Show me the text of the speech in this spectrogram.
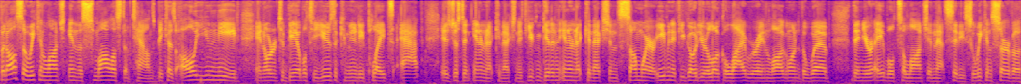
But also we can launch in the smallest of towns because all you need in order to be able to use the Community Plates app is just an internet connection. If you can get an internet connection somewhere, even if you go to your local library and log on to the web, then you're able to launch in that city. So we can serve a,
